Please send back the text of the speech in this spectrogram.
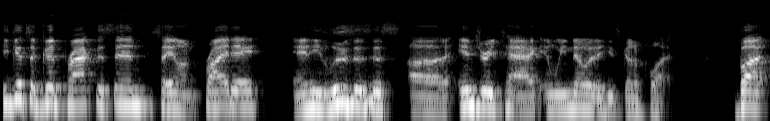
he gets a good practice in, say on Friday, and he loses this uh, injury tag, and we know that he's going to play. But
